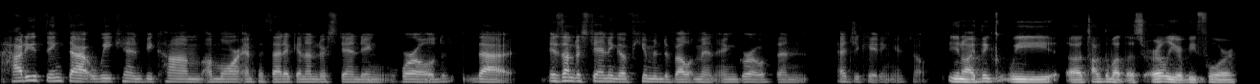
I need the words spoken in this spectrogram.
How do you think that we can become a more empathetic and understanding world that is understanding of human development and growth and educating yourself? You know, I think we uh, talked about this earlier before.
